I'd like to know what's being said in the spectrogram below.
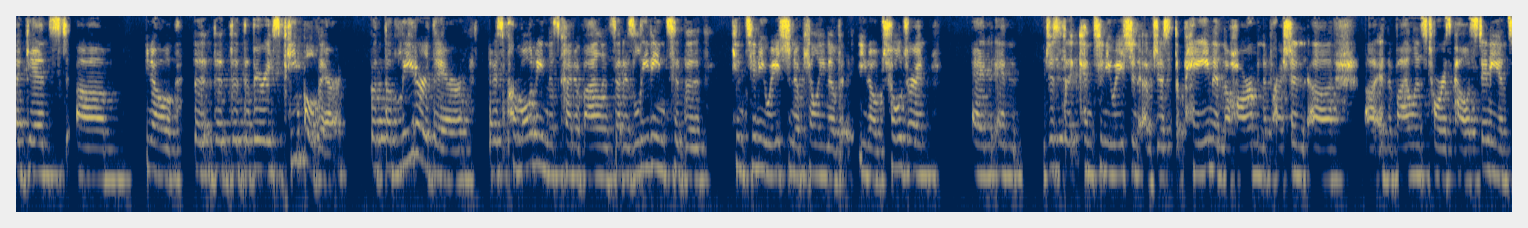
against, um, you know, the, the, the, the various people there but the leader there that is promoting this kind of violence that is leading to the continuation of killing of you know children and and just the continuation of just the pain and the harm and the oppression uh, uh, and the violence towards Palestinians.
